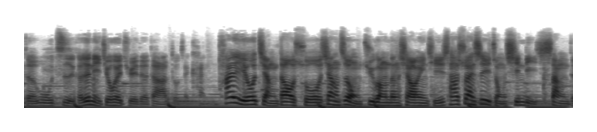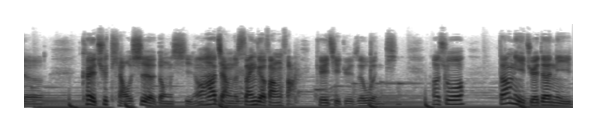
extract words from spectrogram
的污渍，可是你就会觉得大家都在看你。他也有讲到说，像这种聚光灯效应，其实它算是一种心理上的可以去调试的东西。然后他讲了三个方法可以解决这个问题。他说，当你觉得你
